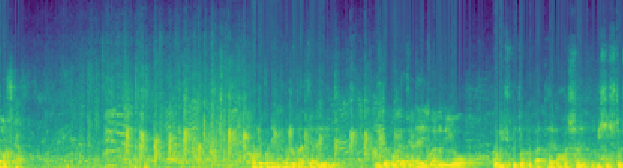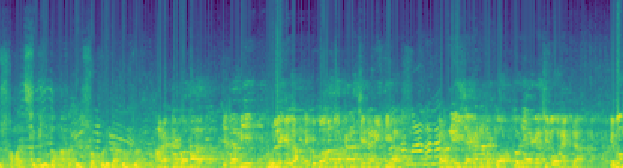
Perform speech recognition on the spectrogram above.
নমস্কার। অনেক অনেক ধন্যবাদ জানাই কৃতজ্ঞতা জানাই মাননীয় কনিষ্ঠ চট্টোপাধ্যায় মহাশয়, বিশিষ্ট সমাজসেবী এবং আমাদের সকলের আপনজন আরেকটা কথা যেটা আমি ভুলে গেলাম, একটু বলা দরকার আছে এটার ইতিহাস। কারণ এই জায়গাটা একটা গর্ত জায়গা ছিল অনেকটা। এবং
